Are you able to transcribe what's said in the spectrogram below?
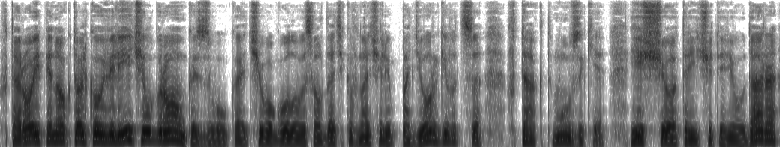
Второй пинок только увеличил громкость звука, отчего головы солдатиков начали подергиваться в такт музыки. Еще три-четыре удара,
